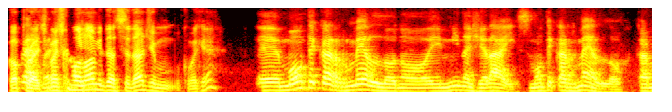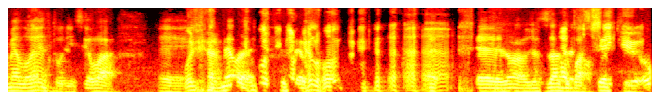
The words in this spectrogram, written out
copyright. É, mas... mas qual é o nome da cidade? Como é que é? é, Monte Carmelo, no, em Minas Gerais. Monte Carmelo, Carmelo Anthony, sei lá. É, Monte Carmelo, Monte Carmelo Anthony. é, é, não, já basquete. Que eu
